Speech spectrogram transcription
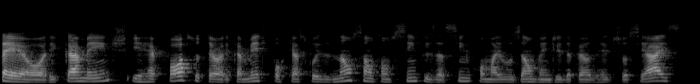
teoricamente, e reforço teoricamente porque as coisas não são tão simples assim como a ilusão vendida pelas redes sociais,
